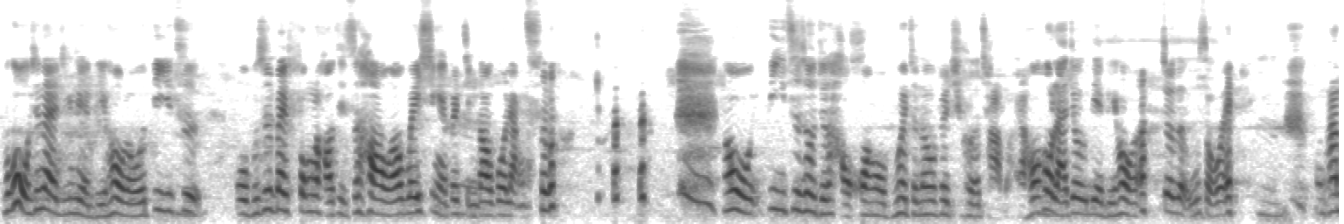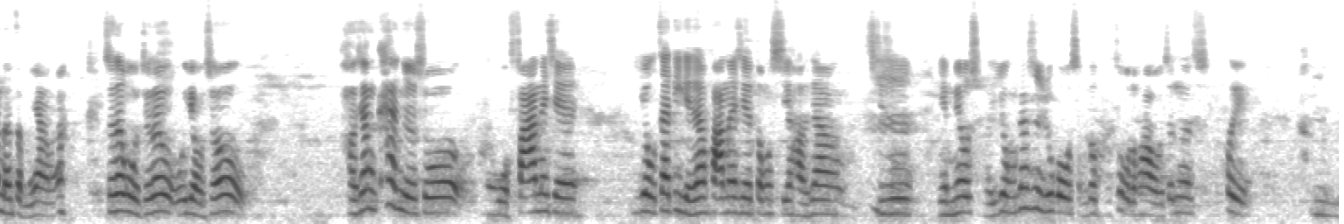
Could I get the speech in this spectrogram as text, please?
不过我现在已经脸皮厚了。我第一次，我不是被封了好几次号，我要微信也被警告过两次了。然后我第一次的时候觉得好慌，我不会真的会被去喝茶吧？然后后来就脸皮厚了，就是无所谓。嗯，他能怎么样呢？真的，我觉得我有时候好像看着说我发那些，又在地铁上发那些东西，好像其实也没有什么用。但是如果我什么都不做的话，我真的是会，嗯。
